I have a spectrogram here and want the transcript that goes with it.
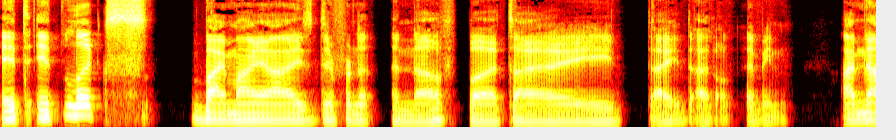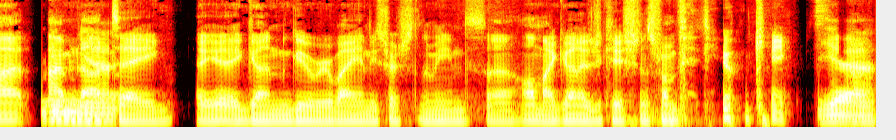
it it looks by my eyes different enough, but I I I don't. I mean, I'm not I'm Mm, not a, a a gun guru by any stretch of the means. Uh, all my gun education is from video games. Yeah,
